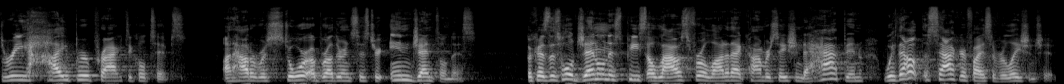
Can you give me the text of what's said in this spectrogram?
three hyper practical tips on how to restore a brother and sister in gentleness. Because this whole gentleness piece allows for a lot of that conversation to happen without the sacrifice of relationship.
